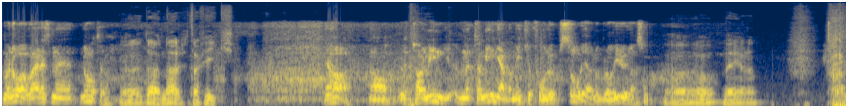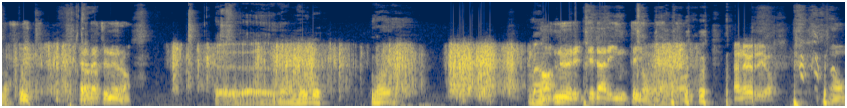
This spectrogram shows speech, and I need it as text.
Vadå? Vad är det som är, låter då? Ja, Dönar, trafik. Jaha. Ja, tar min, tar min jävla mikrofon upp så jävla bra ljud alltså? Ja, ja, det gör den. Jävla skit. Är det bättre nu då? Ja, nu låter... Va? Men, Ja, nu är det, det där är inte jag i alla fall. Ja, nu är det jag. Ja.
